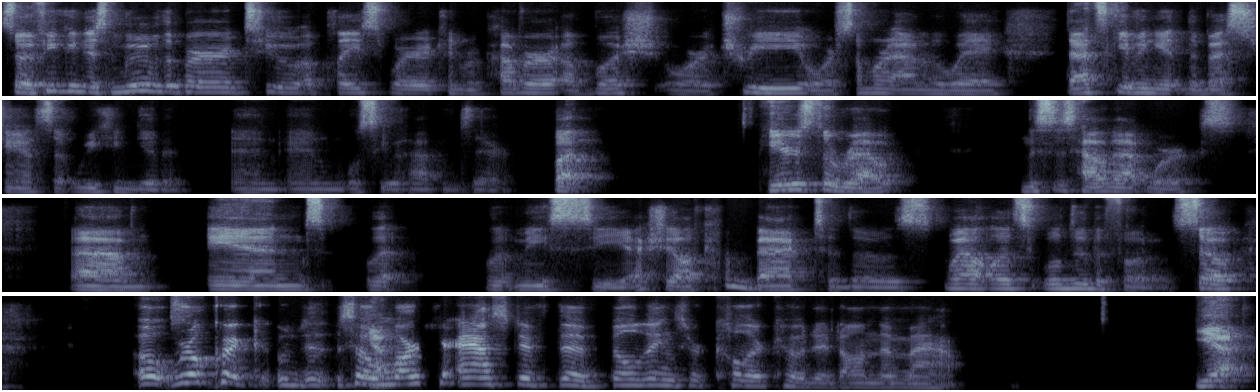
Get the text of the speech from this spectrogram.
So if you can just move the bird to a place where it can recover a bush or a tree or somewhere out of the way, that's giving it the best chance that we can give it. And, and we'll see what happens there. But here's the route. This is how that works. Um, and let, let me see. Actually, I'll come back to those. Well, let's, we'll do the photos. So Oh, real quick, so Yeah. Marcia asked if the buildings are color coded on the map. Yeah,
